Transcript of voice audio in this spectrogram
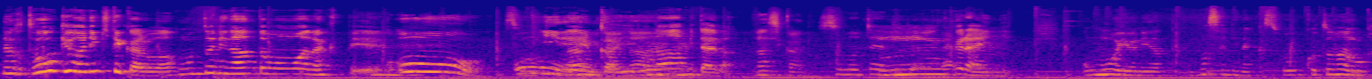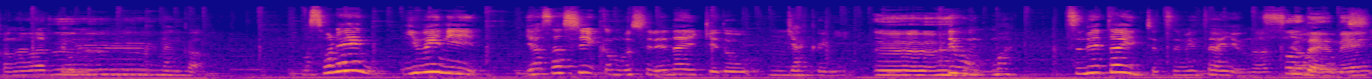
なんか東京に来てからは本当に何とも思わなくて、うんおおそういいねなんかいるみたいな。なみたいな。確かに。その程う度だよねーんぐらいに思うようになったまさになんかそういうことなのかなって思う。うんなんか、まあ、それゆえに優しいかもしれないけど、ん。逆に。うん。でもまあ冷たいっちゃ冷たいよなって思うし。そうだよね。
